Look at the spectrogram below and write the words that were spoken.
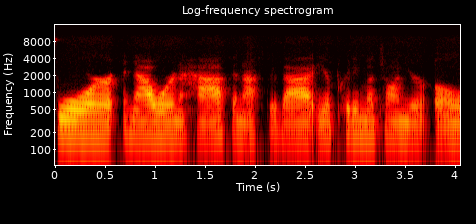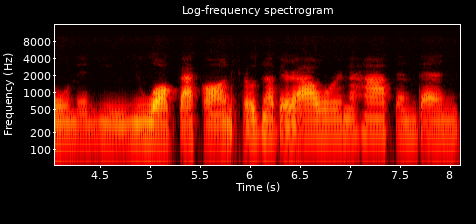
for an hour and a half and after that you're pretty much on your own and you, you log back on for another hour and a half and then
